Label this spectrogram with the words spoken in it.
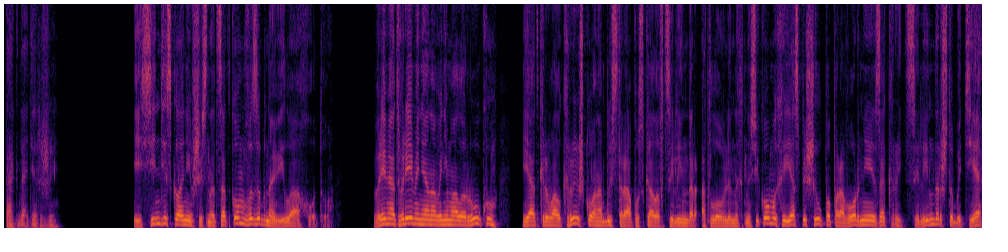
«Тогда держи». И Синди, склонившись над садком, возобновила охоту — Время от времени она вынимала руку, я открывал крышку, она быстро опускала в цилиндр отловленных насекомых, и я спешил попроворнее закрыть цилиндр, чтобы те,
